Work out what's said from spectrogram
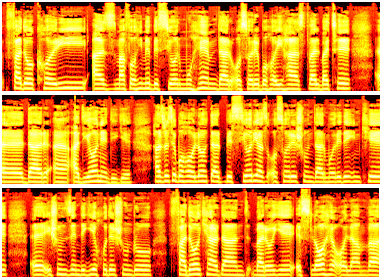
فداکاری از مفاهیم بسیار مهم در آثار بهایی هست و البته در ادیان دیگه. حضرت بهاءالله در بسیاری از آثارشون در مورد اینکه ایشون زندگی خودشون رو فدا کردند برای اصلاح عالم و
